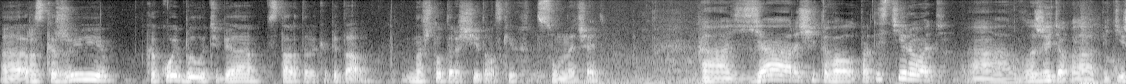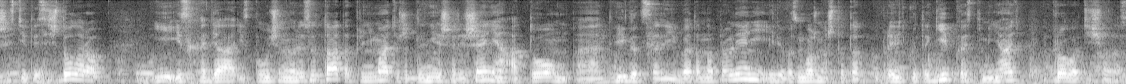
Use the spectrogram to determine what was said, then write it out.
А, расскажи какой был у тебя стартовый капитал? На что ты рассчитывал, с каких сумм начать? А, я рассчитывал протестировать, а, вложить около 5-6 тысяч долларов и, исходя из полученного результата, принимать уже дальнейшее решение о том, двигаться ли в этом направлении или, возможно, что-то проявить какую-то гибкость, менять и пробовать еще раз.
